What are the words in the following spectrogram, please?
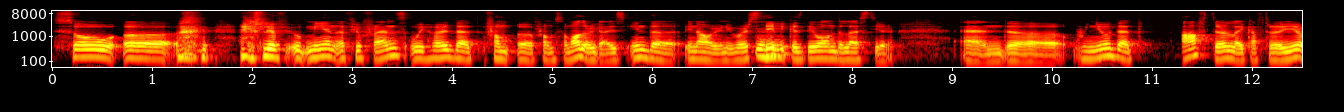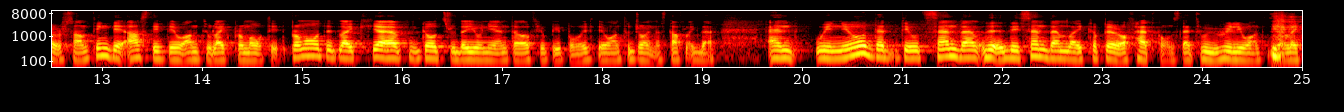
So uh, actually, few, me and a few friends, we heard that from uh, from some other guys in the in our university mm-hmm. because they won the last year and uh, we knew that after like after a year or something they asked if they want to like promote it promote it like yeah go through the union and tell a few people if they want to join and stuff like that and we knew that they would send them they send them like a pair of headphones that we really wanted. They're like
